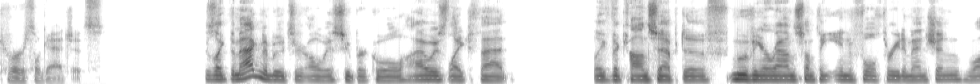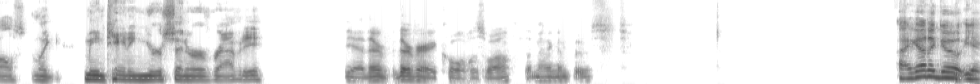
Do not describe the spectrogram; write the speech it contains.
traversal gadgets. Because like the Magna boots are always super cool. I always liked that, like the concept of moving around something in full three dimension while like maintaining your center of gravity. yeah, they're they're very cool as well. The Magnum Boost. I gotta go. Yeah.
